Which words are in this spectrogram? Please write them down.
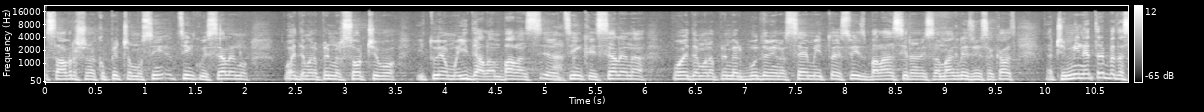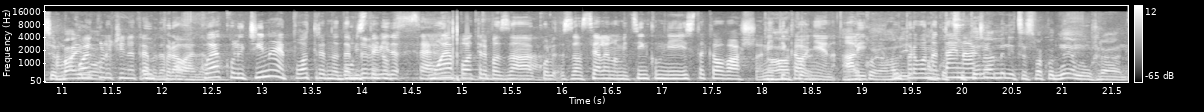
savršeno ako pričamo o cinku i selenu. Pojedemo, na primjer, sočivo i tu imamo idealan balans e, cinka i selena. Pojedemo, na primjer, budevino seme i to je sve izbalansirano i sa magnezijom i sa kalcijom. Znači, mi ne treba da se Ali bavimo... koje količine treba da Upravo. da pojedemo? Koja količina je potrebna da biste videli... Moja potreba za, da. za selenom i cinkom nije ista kao vaša, niti tako kao je, njena. Ali, je, ali upravo na taj način... Ako su te namirnice svakodnevno u hrani,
